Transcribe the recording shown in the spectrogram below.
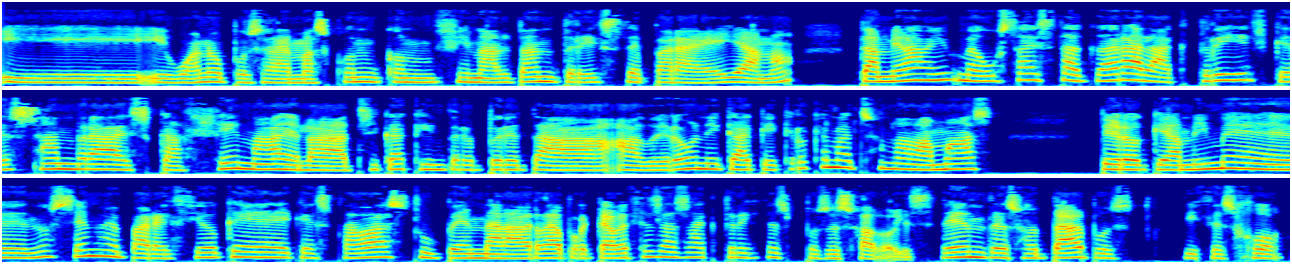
y, y bueno, pues además con, con un final tan triste para ella, ¿no? También a mí me gusta destacar a la actriz, que es Sandra Escacena, la chica que interpreta a Verónica, que creo que no ha hecho nada más, pero que a mí me, no sé, me pareció que, que estaba estupenda, la verdad, porque a veces las actrices, pues eso, adolescentes o tal, pues dices, jo,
